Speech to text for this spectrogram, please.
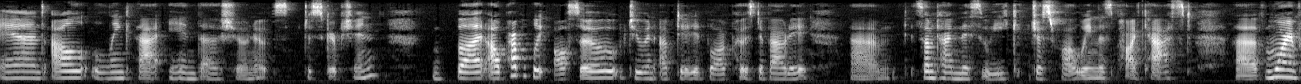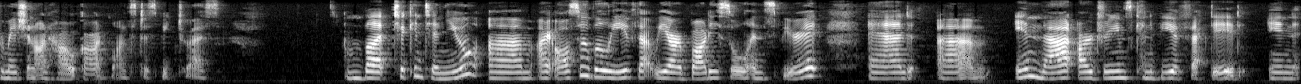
and I'll link that in the show notes description. But I'll probably also do an updated blog post about it um, sometime this week, just following this podcast, of more information on how God wants to speak to us. But to continue, um, I also believe that we are body, soul, and spirit, and um, in that, our dreams can be affected in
